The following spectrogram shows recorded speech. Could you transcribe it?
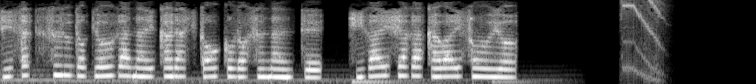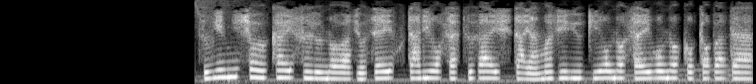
自殺する度胸がないから人を殺すなんて、被害者がかわいそうよ。次に紹介するのは女性二人を殺害した山地幸夫の最後の言葉だ。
